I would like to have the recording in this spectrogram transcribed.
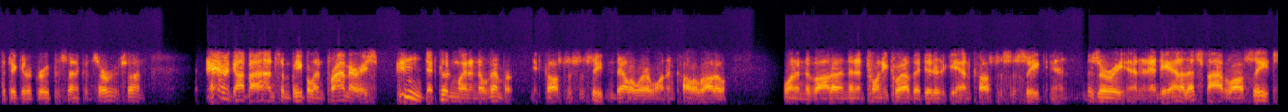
particular group, the Senate Conservatives got behind some people in primaries that couldn't win in November. It cost us a seat in Delaware, one in Colorado, one in Nevada, and then in 2012 they did it again, cost us a seat in Missouri and in Indiana. That's five lost seats.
